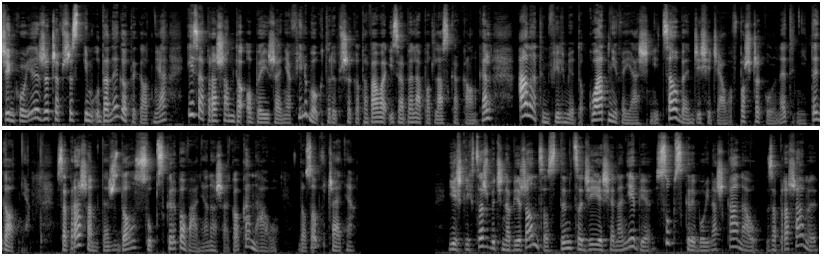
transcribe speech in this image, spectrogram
Dziękuję, życzę wszystkim udanego tygodnia i zapraszam do obejrzenia filmu, który przygotowała Izabela Podlaska-Konkel, a na tym filmie dokładnie wyjaśni, co będzie się działo w poszczególne dni tygodnia. Zapraszam też do subskrybowania naszego kanału. Do zobaczenia! Jeśli chcesz być na bieżąco z tym, co dzieje się na niebie, subskrybuj nasz kanał. Zapraszamy!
